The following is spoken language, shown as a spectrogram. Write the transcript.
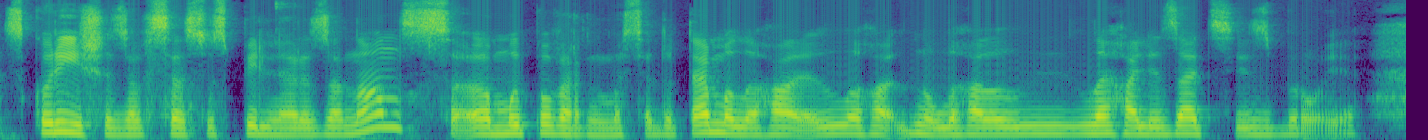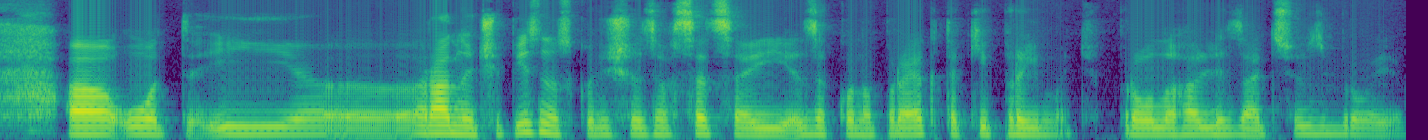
скоріше за все, суспільний резонанс е, ми повернемося до теми ну, лега, легалізації зброї. От і е, рано чи пізно, скоріше за все, цей законопроект таки приймуть про легалізацію зброї.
